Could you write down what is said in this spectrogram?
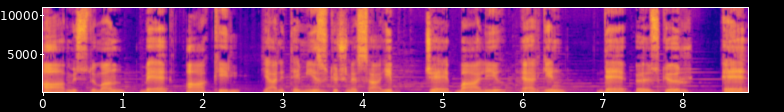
A. Müslüman, B. Akil yani temyiz gücüne sahip, C. Bali, ergin, D. Özgür, E.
